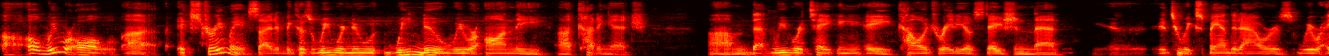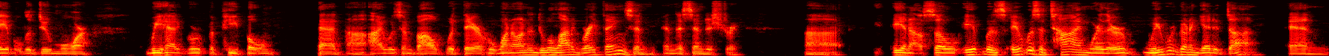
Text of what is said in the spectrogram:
Uh, oh, we were all uh, extremely excited because we were new. We knew we were on the uh, cutting edge. Um, that we were taking a college radio station that uh, to expanded hours, we were able to do more. We had a group of people that uh, I was involved with there who went on to do a lot of great things in, in this industry. Uh, you know, so it was it was a time where there we were going to get it done, and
